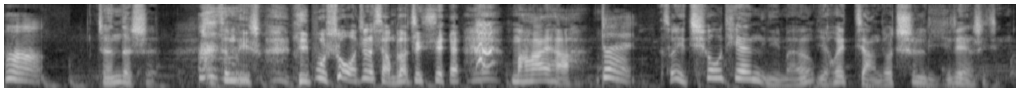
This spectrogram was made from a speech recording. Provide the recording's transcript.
嗯，真的是。你这么一说，你不说我真的想不到这些。妈呀！对，所以秋天你们也会讲究吃梨这件事情吗？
